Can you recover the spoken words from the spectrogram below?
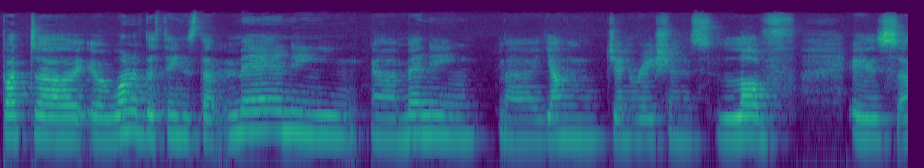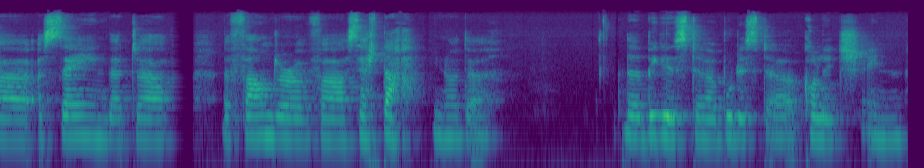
But uh, one of the things that many uh, many young generations love is uh, a saying that uh, the founder of uh, Serta, you know, the the biggest uh, Buddhist uh, college in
